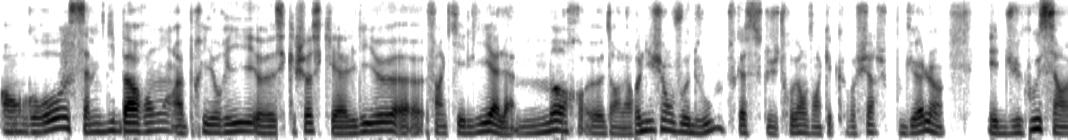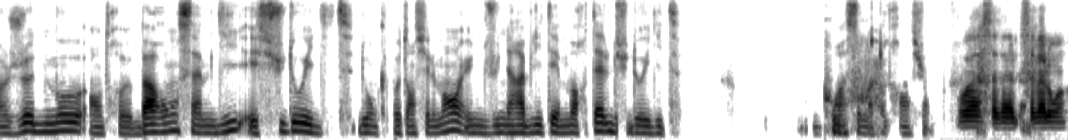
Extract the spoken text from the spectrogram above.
En gros, samedi baron, a priori, euh, c'est quelque chose qui, a lié, euh, enfin, qui est lié à la mort dans la religion vaudou. En tout cas, c'est ce que j'ai trouvé en faisant quelques recherches Google. Et du coup, c'est un jeu de mots entre baron samedi et sudo edit. Donc, potentiellement, une vulnérabilité mortelle de sudo edit. Moi, c'est ma compréhension. Ouais, ça va, ça va loin.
